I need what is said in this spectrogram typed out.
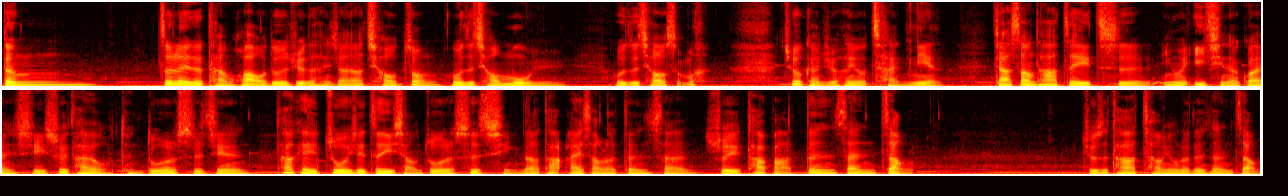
噔，这类的谈话，我都是觉得很像要敲钟，或是敲木鱼，或是敲什么，就感觉很有残念。加上他这一次因为疫情的关系，所以他有很多的时间，他可以做一些自己想做的事情。那他爱上了登山，所以他把登山杖，就是他常用的登山杖，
